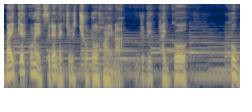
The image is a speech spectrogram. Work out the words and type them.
বাইকের কোনো অ্যাক্সিডেন্ট অ্যাকচুয়ালি ছোট হয় না। যদি ভাগ্য খুব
